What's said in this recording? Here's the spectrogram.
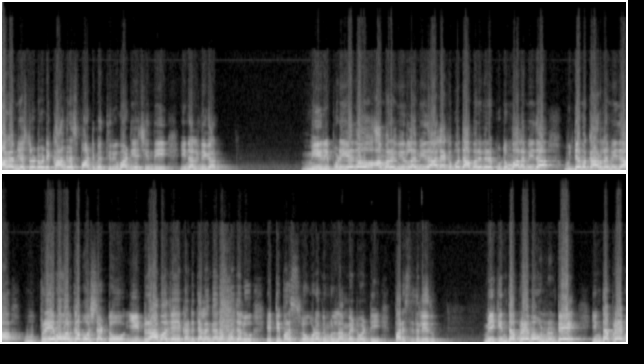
ఆగం చేస్తున్నటువంటి కాంగ్రెస్ పార్టీ మీద తిరుగుబాటు చేసింది ఈ నళిని గారు. మీరిప్పుడు ఏదో అమరవీరుల మీద లేకపోతే అమరవీర కుటుంబాల మీద ఉద్యమకారుల మీద ప్రేమ వలకపోసినట్టు ఈ డ్రామాలు చేయకండి. తెలంగాణ ప్రజలు ఎట్టి పరిస్థితుల్లో కూడా మిమ్మల్ని నమ్మేటువంటి పరిస్థితి లేదు. మీకు ఇంత ప్రేమ ఉండుంటే ఇంత ప్రేమ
